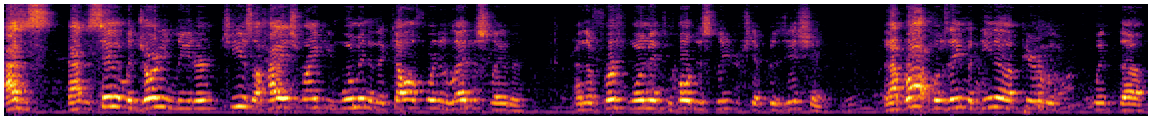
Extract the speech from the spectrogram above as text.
As a, as a Senate Majority Leader, she is the highest ranking woman in the California legislature and the first woman to hold this leadership position. And I brought Jose Medina up here with, with uh,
